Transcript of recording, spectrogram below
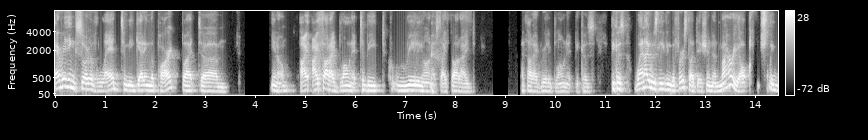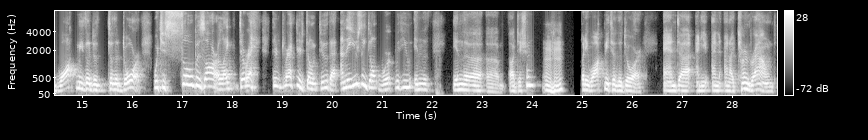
everything sort of led to me getting the part, but um, you know, I, I thought I'd blown it. To be really honest, I thought I'd, I thought I'd really blown it because because when I was leaving the first audition, and Mario actually walked me to the, to the door, which is so bizarre. Like direct, the directors don't do that, and they usually don't work with you in the in the um, audition. Mhm. But he walked me to the door, and uh, and he and and I turned around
